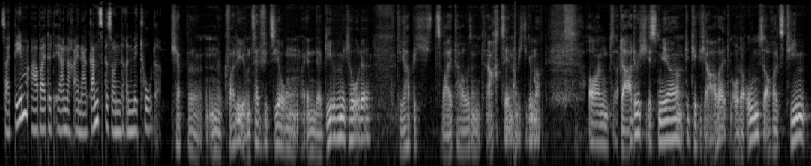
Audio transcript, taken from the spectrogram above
Seitdem arbeitet er nach einer ganz besonderen Methode. Ich habe äh, eine Quali- und Zertifizierung in der Gebemethode. Die habe ich 2018 habe ich die gemacht. Und dadurch ist mir die tägliche Arbeit oder uns auch als Team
